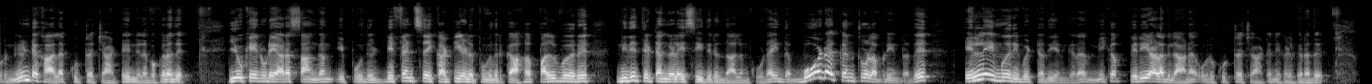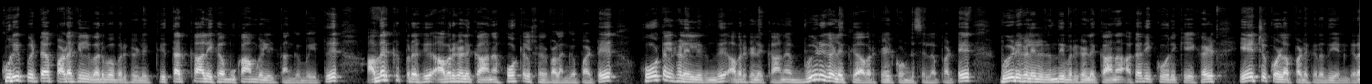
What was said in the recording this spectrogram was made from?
ஒரு நீண்டகால குற்றச்சாட்டு நிலவுகிறது. யூகேனுடைய அரசாங்கம் இப்போது டிஃபென்ஸை கட்டியெழுப்புவதற்காக பல்வேறு நிதி திட்டங்களை செய்திருந்தாலும் கூட இந்த போர்டர் கண்ட்ரோல் அப்படின்றது எல்லை மீறிவிட்டது என்கிற மிக பெரிய அளவிலான ஒரு குற்றச்சாட்டு நிகழ்கிறது. குறிப்பிட்ட படகில் வருபவர்களுக்கு தற்காலிக முகாம்களில் தங்க வைத்து அதற்கு பிறகு அவர்களுக்கான ஹோட்டல்கள் வழங்கப்பட்டு ஹோட்டல்களில் இருந்து அவர்களுக்கான வீடுகளுக்கு அவர்கள் கொண்டு செல்லப்பட்டு வீடுகளில் இருந்து இவர்களுக்கான அகதி கோரிக்கைகள் ஏற்றுக்கொள்ளப்படுகிறது என்கிற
